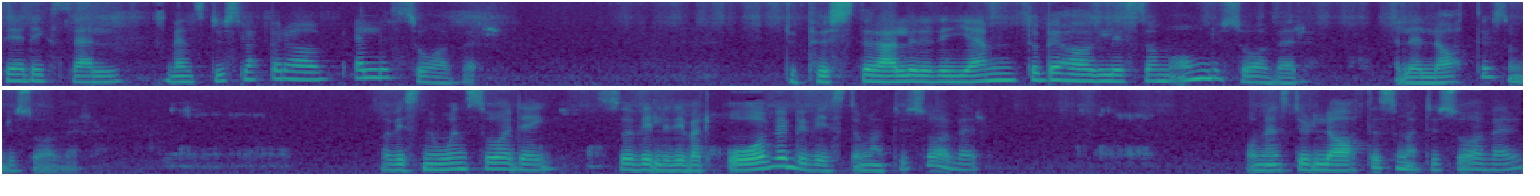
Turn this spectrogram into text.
se deg selv mens du slapper av eller sover. Du puster allerede jevnt og behagelig som om du sover, eller later som du sover. Og hvis noen så deg, så ville de vært overbevist om at du sover. Og mens du later som at du sover,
